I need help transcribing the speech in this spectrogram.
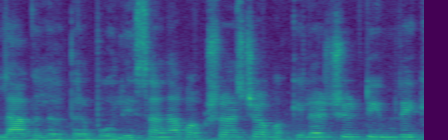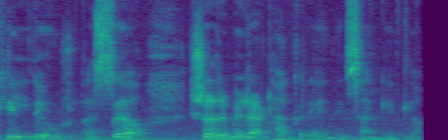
लागलं तर पोलिसांना पक्षाच्या वकिलाची टीम देखील देऊ असं शर्मिला ठाकरे यांनी सांगितलं.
